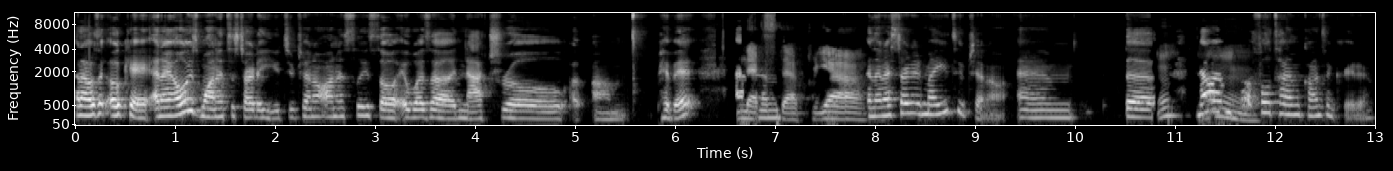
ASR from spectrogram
And I was like, okay. And I always wanted to start a YouTube channel, honestly. So it was a natural um, pivot. Next and, step, yeah. And then I started my YouTube channel, and the mm-hmm. now I'm a mm-hmm. full time content creator.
